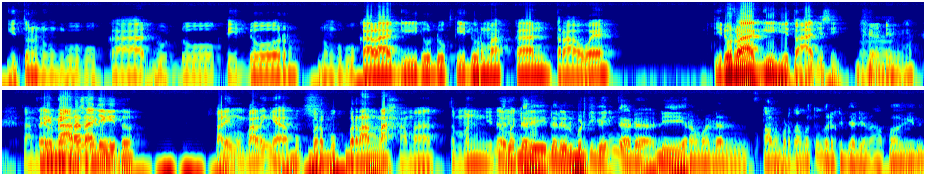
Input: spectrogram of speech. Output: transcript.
gitu lah nunggu buka duduk tidur nunggu buka lagi duduk tidur makan teraweh tidur lagi gitu aja sih Hmm. di rumah sampai Streaming, lebaran aja gitu paling paling ya bukber bukberan lah sama temen gitu Dari, sama- dari dari lu bertiga ini nggak ada di Ramadan tahun pertama tuh nggak ada kejadian apa gitu?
